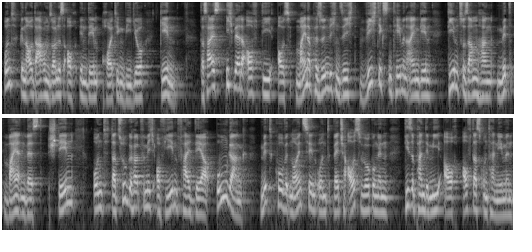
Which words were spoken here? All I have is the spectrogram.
und genau darum soll es auch in dem heutigen Video gehen. Das heißt, ich werde auf die aus meiner persönlichen Sicht wichtigsten Themen eingehen, die im Zusammenhang mit Wire Invest stehen. Und dazu gehört für mich auf jeden Fall der Umgang mit Covid-19 und welche Auswirkungen diese Pandemie auch auf das Unternehmen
